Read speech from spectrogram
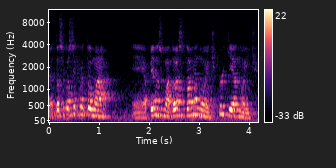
Então, se você for tomar é, apenas uma dose, tome à noite. Por que à noite?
